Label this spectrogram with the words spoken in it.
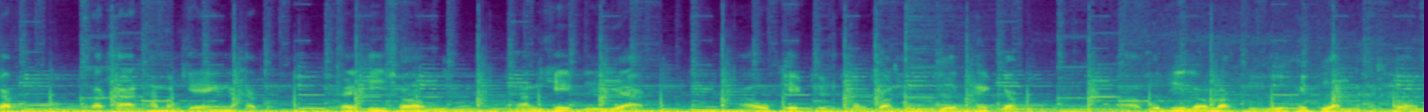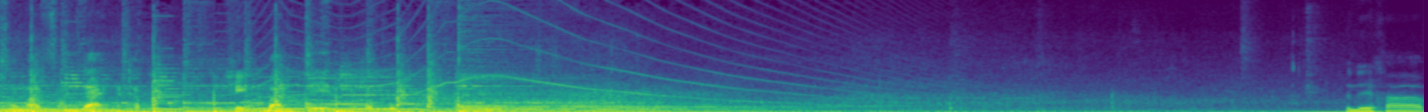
กับสาขาท่ามะแกงนะครับใครที่ชอบทานเค้กหรืออยากเอาเค้กเป็นของขวัญวันเกิดให้กับคนที่เรารักหรือให้เพื่อนนะครับก็สามารถสั่งได้นะครับ เค้กบ้านเจนนครับผม วัสดีครับ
